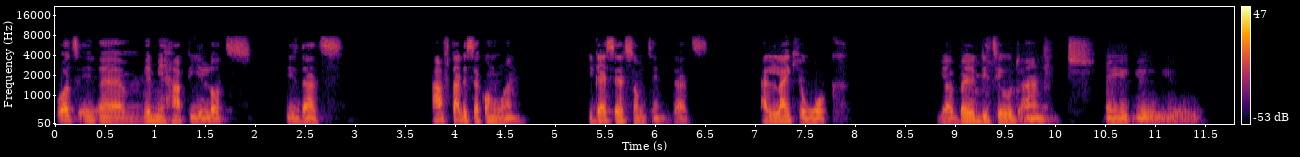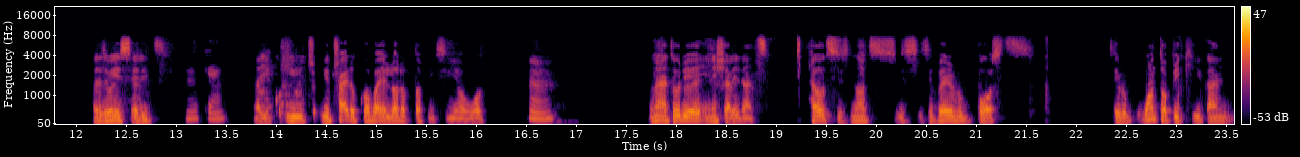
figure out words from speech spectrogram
what um, made me happy a lot is that after the second one, the guy said something that I like your work. You are very detailed and you you you, you that's the way he said it. Okay. That you, you you try to cover a lot of topics in your work. Hmm. When I told you initially that health is not it's, is a very robust. It's a, one topic you can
